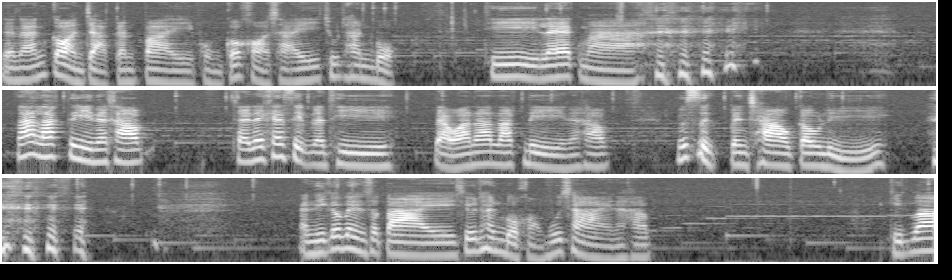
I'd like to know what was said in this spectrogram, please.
ดังนั้นก่อนจากกันไป ผมก็ขอใช้ชุดฮันบกที่แลกมา น่ารักดีนะครับ ใช้ได้แค่ 10 นาที แต่ว่าน่ารักดีนะครับ รู้สึกเป็นชาวเกาหลี อันนี้ก็เป็นสไตล์ชุดฮันบกของผู้ชายนะครับ คิดว่า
